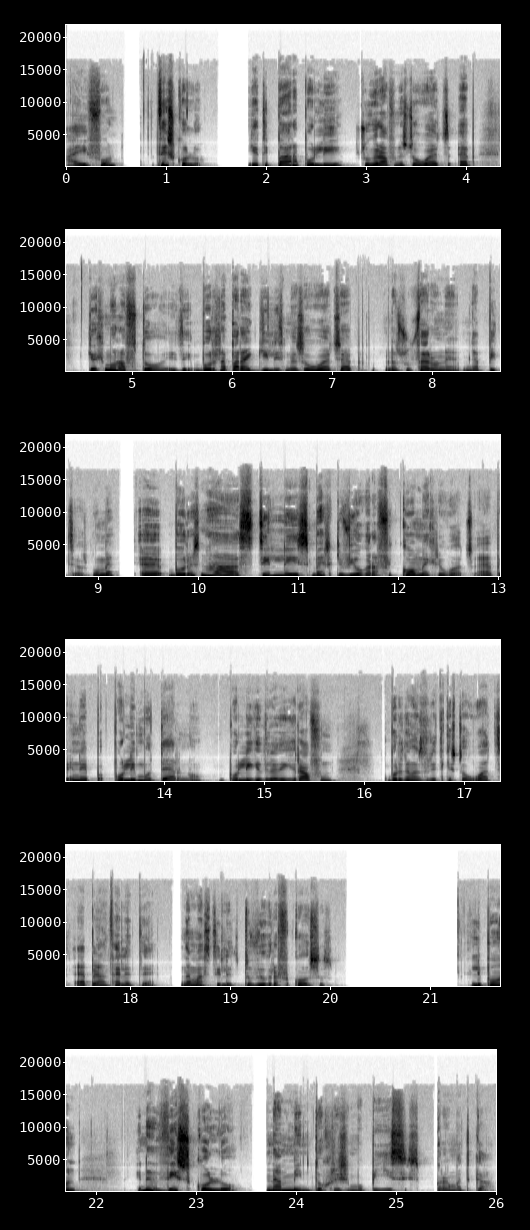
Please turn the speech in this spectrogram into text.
iPhone. Δύσκολο. Γιατί πάρα πολλοί σου γράφουν στο WhatsApp. Και όχι μόνο αυτό. Μπορείς να παραγγείλεις μέσω WhatsApp, να σου φέρουν μια πίτσα ας πούμε. Ε, μπορείς να στείλεις μέχρι και βιογραφικό μέχρι WhatsApp. Είναι πολύ μοντέρνο. Πολλοί δηλαδή γράφουν, μπορείτε να μας βρείτε και στο WhatsApp αν θέλετε να μας στείλετε το βιογραφικό σας. Λοιπόν, είναι δύσκολο να μην το χρησιμοποιήσεις πραγματικά.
